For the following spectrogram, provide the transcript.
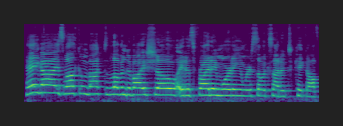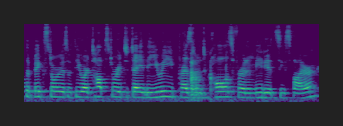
Hey guys, welcome back to the Lovin Dubai show. It is Friday morning and we're so excited to kick off the big stories with you. Our top story today the UAE president calls for an immediate ceasefire.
